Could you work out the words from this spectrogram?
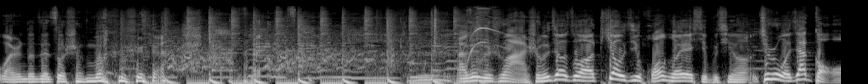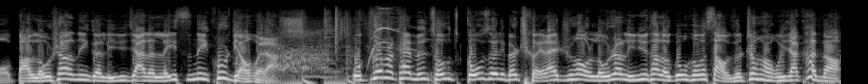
晚上都在做什么？我，跟你们说啊，什么叫做跳进黄河也洗不清？就是我家狗把楼上那个邻居家的蕾丝内裤叼回来，我哥们开门从狗嘴里边扯下来之后，楼上邻居她老公和我嫂子正好回家看到，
